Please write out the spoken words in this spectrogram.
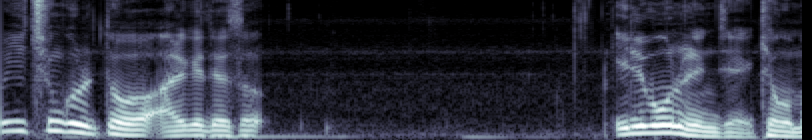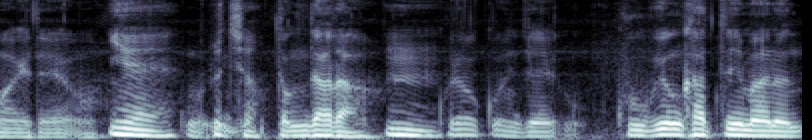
이 친구를 또 알게 돼서 일본을 이제 경험하게 돼요. 예. 그렇죠. 덩달아. 음. 그래갖고 이제 구경 갔더니만은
